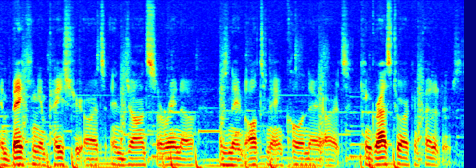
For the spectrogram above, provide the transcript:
in Baking and Pastry Arts, and John Sereno was named alternate in Culinary Arts. Congrats to our competitors.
